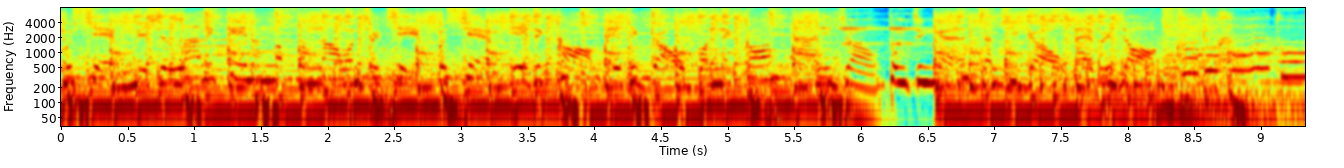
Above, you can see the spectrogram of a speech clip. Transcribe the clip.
무심 미실라는 끼는 없어 나 원절집 부심 Easy come easy go 번내건 아니죠 통증은 잠시고 every dog 고도해도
